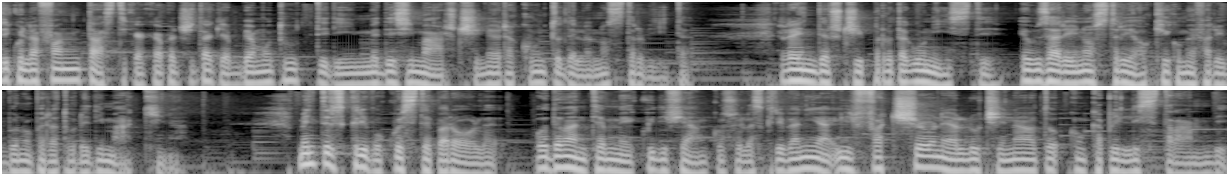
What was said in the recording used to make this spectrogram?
di quella fantastica capacità che abbiamo tutti di immedesimarci nel racconto della nostra vita, renderci protagonisti e usare i nostri occhi come farebbe un operatore di macchina. Mentre scrivo queste parole, ho davanti a me qui di fianco sulla scrivania il faccione allucinato con capelli strambi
